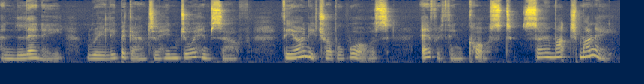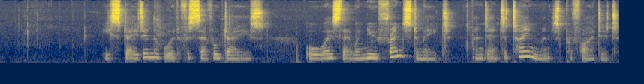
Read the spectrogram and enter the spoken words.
and Lenny really began to enjoy himself. The only trouble was, everything cost so much money. He stayed in the wood for several days. Always there were new friends to meet and entertainments provided.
